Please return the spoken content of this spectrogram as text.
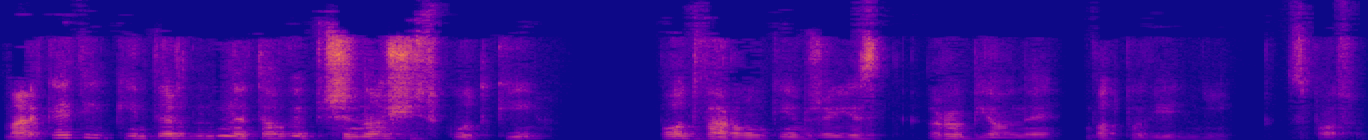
Marketing internetowy przynosi skutki pod warunkiem, że jest robiony w odpowiedni sposób.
